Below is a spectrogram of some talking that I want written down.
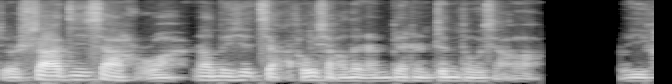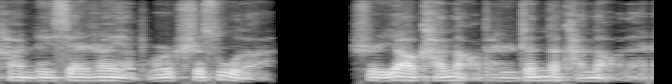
就是杀鸡吓猴啊，让那些假投降的人变成真投降了。一看这先生也不是吃素的，是要砍脑袋，是真的砍脑袋，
